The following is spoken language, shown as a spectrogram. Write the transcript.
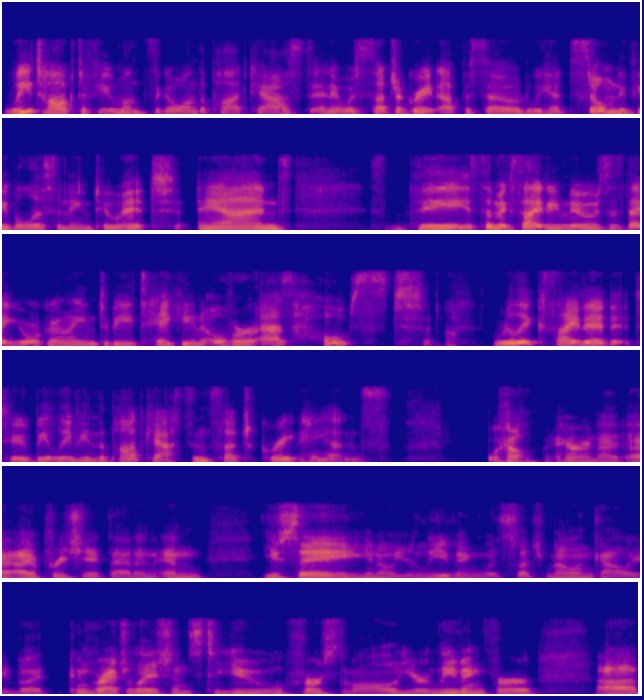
we talked a few months ago on the podcast and it was such a great episode. We had so many people listening to it and the some exciting news is that you're going to be taking over as host. really excited to be leaving the podcast in such great hands. Well, Erin, I, I appreciate that, and and you say you know you're leaving with such melancholy, but congratulations to you first of all. You're leaving for, uh,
